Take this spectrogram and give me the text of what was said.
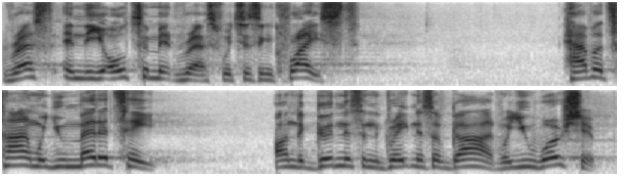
Rest in the ultimate rest, which is in Christ. Have a time where you meditate on the goodness and the greatness of God, where you worship,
